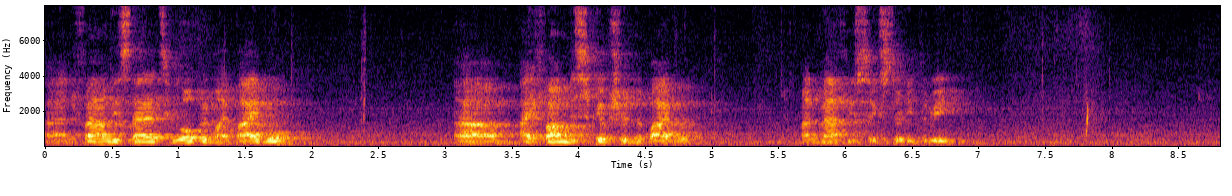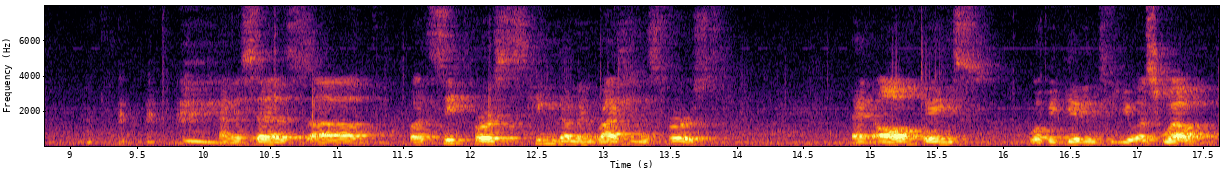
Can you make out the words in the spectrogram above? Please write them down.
and finally decided to open my Bible. Um, I found the scripture in the Bible on Matthew 6:33, and it says, uh, "But seek first His kingdom and righteousness first, and all things will be given to you as well.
